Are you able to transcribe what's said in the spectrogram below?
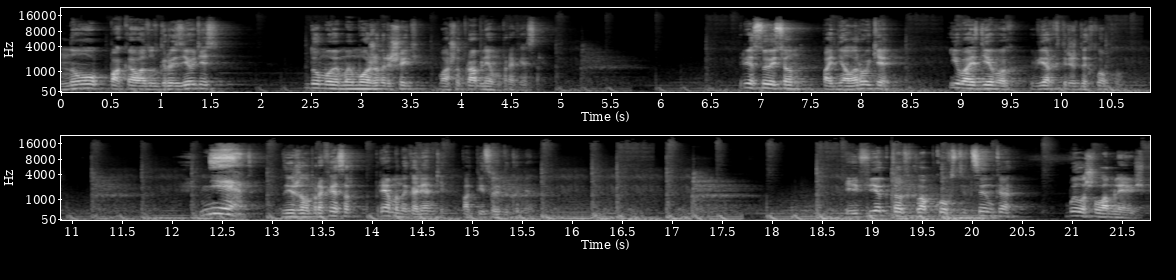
«Ну, пока вы тут грызетесь, думаю, мы можем решить вашу проблему, профессор». Рисуясь, он поднял руки и, воздев их, вверх трижды хлопнул. «Нет!» – заезжал профессор прямо на коленке, подписывая документ. Эффект от хлопков Стеценко был ошеломляющим,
